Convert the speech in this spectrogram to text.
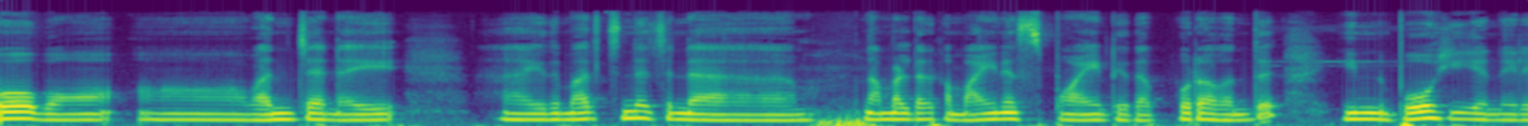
கோபம் வஞ்சனை இது மாதிரி சின்ன சின்ன நம்மள்ட்ட இருக்க மைனஸ் பாயிண்ட் இதை பூரா வந்து இன் போகி எண்ணெயில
